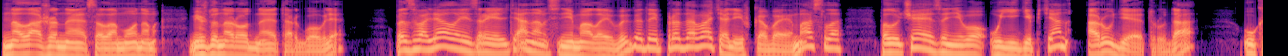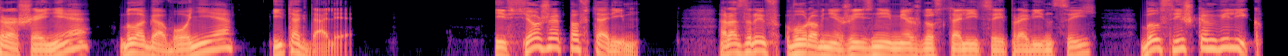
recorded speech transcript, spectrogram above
Налаженная Соломоном – международная торговля позволяла израильтянам с немалой выгодой продавать оливковое масло, получая за него у египтян орудия труда, украшения, благовония и так далее. И все же повторим. Разрыв в уровне жизни между столицей и провинцией был слишком велик,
